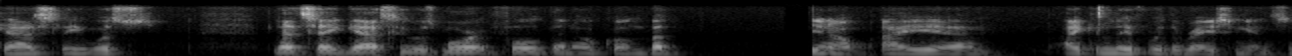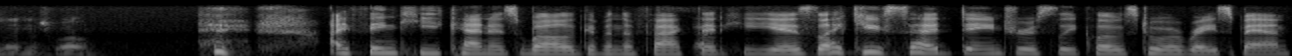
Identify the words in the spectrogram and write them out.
Gasly was let's say Gasly was more at fault than Ocon, but you know, I um, I can live with the racing incident as well. I think he can as well, given the fact that he is, like you said, dangerously close to a race ban.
